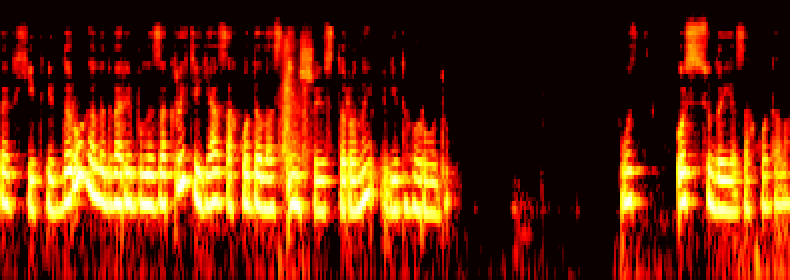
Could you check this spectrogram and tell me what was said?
Це вхід від дороги, але двері були закриті, я заходила з іншої сторони від городу. Ось, ось сюди я заходила.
